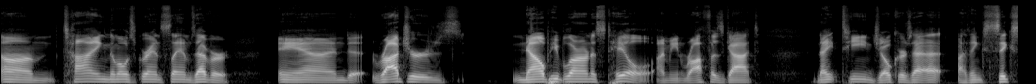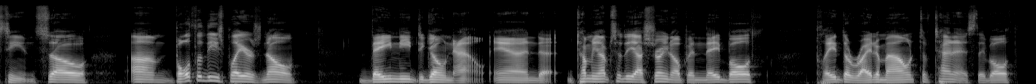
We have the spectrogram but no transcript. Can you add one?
um, tying the most Grand Slams ever. And Rogers, now people are on his tail. I mean, Rafa's got 19, Joker's at, I think, 16. So um, both of these players know they need to go now. And coming up to the Australian Open, they both played the right amount of tennis. They both,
